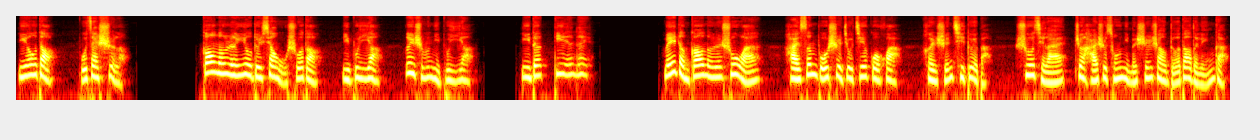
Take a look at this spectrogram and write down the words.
尼欧道：“不再是了。”高能人又对向武说道：“你不一样，为什么你不一样？你的 DNA。”没等高能人说完，海森博士就接过话：“很神奇，对吧？说起来，这还是从你们身上得到的灵感。”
